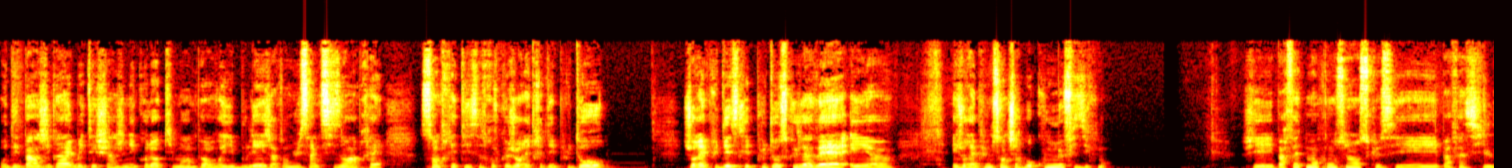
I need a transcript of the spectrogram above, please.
au départ, j'ai quand même été chez un gynécologue qui m'a un peu envoyé bouler. J'ai attendu 5-6 ans après sans traiter. Ça se trouve que j'aurais traité plus tôt. J'aurais pu déceler plus tôt ce que j'avais et, euh, et j'aurais pu me sentir beaucoup mieux physiquement. J'ai parfaitement conscience que c'est pas facile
